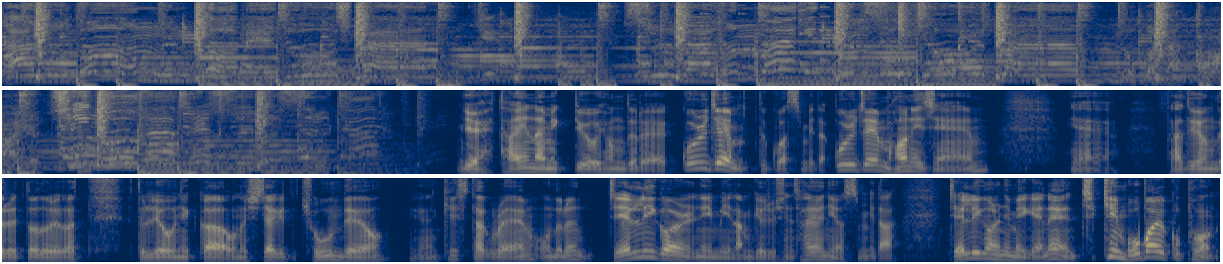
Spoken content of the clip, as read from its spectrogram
아무 예, 다이나믹 듀오 형들의 꿀잼 듣고 왔습니다. 꿀잼, honey jam. 예. 다두 형들의 또 노래가 들려오니까 오늘 시작이 좋은데요. 예, 키스타그램. 오늘은 젤리걸님이 남겨주신 사연이었습니다. 젤리걸님에게는 치킨 모바일 쿠폰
